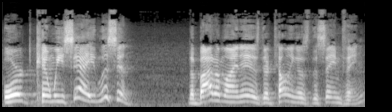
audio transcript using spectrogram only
Or can we say, listen, the bottom line is they're telling us the same thing,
